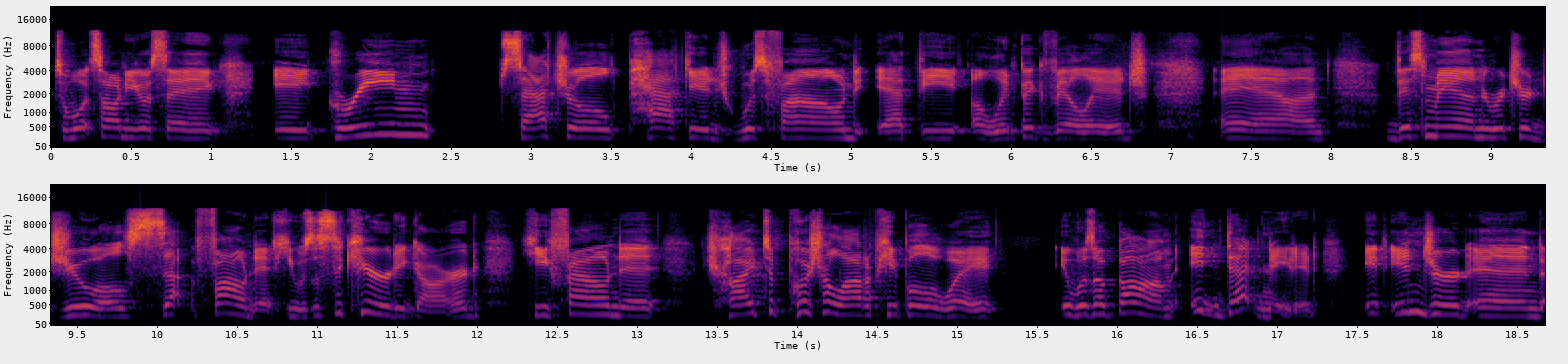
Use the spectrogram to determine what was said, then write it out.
to what Sonia was saying, a green satchel package was found at the Olympic Village, and this man, Richard Jewell, found it. He was a security guard. He found it, tried to push a lot of people away. It was a bomb. It detonated. It injured and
